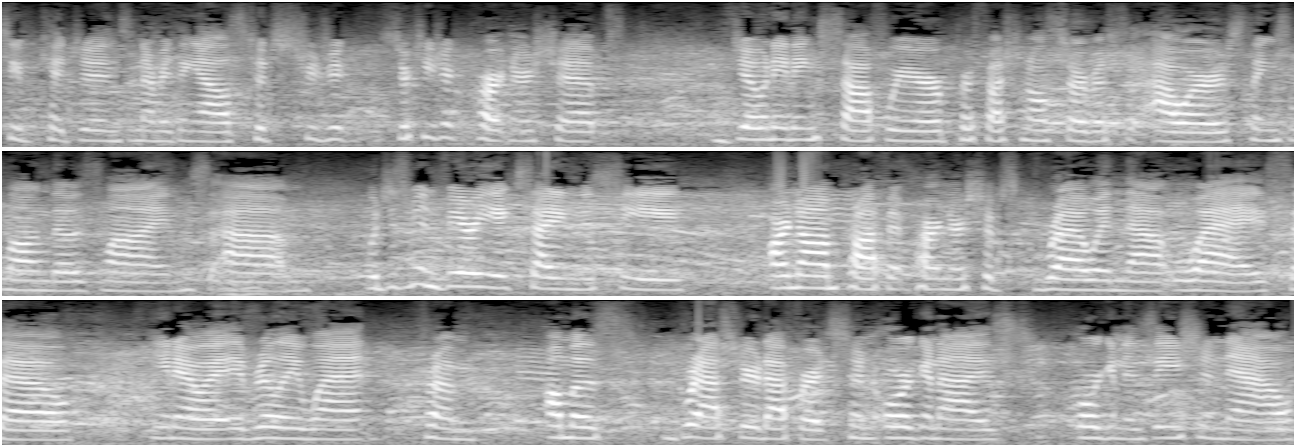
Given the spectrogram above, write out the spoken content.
soup kitchens and everything else to strategic, strategic partnerships, donating software, professional service hours, things along those lines, um, which has been very exciting to see our nonprofit partnerships grow in that way. So you know, it really went from almost grassroots efforts to an organized organization now.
